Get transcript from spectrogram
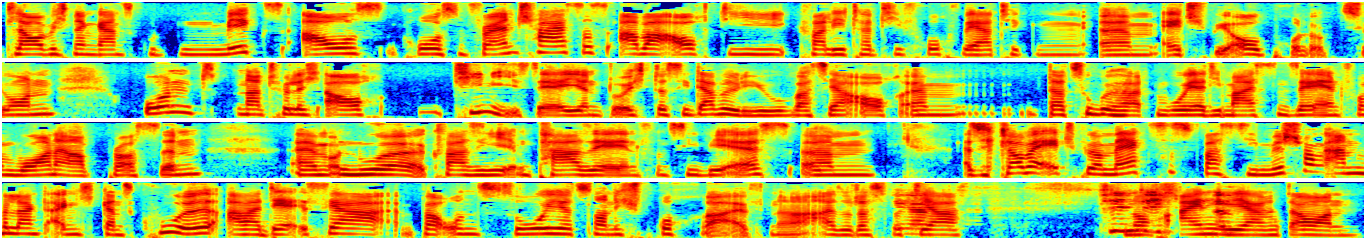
glaube ich, einen ganz guten Mix aus großen Franchises, aber auch die qualitativ hochwertigen ähm, HBO-Produktionen und natürlich auch Teenie-Serien durch das CW, was ja auch ähm, dazugehörten, wo ja die meisten Serien von Warner Bros. sind ähm, und nur quasi ein paar Serien von CBS. Ähm, also ich glaube, HBO Max ist, was die Mischung anbelangt, eigentlich ganz cool, aber der ist ja bei uns so jetzt noch nicht spruchreif. Ne? Also das wird ja, ja noch ich, einige Jahre dauern.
